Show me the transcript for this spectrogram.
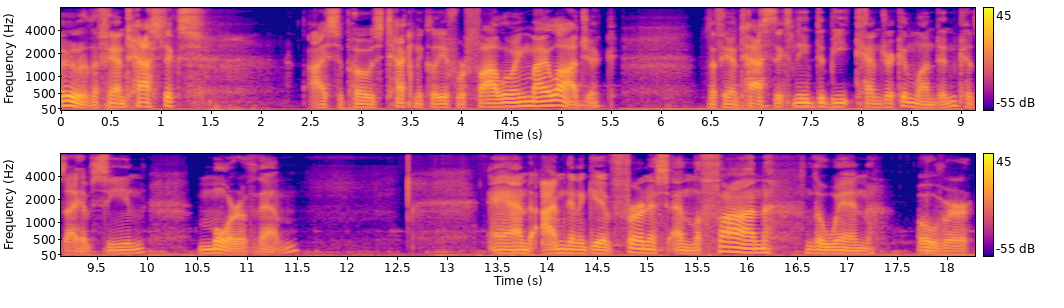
Oh, the Fantastics. I suppose technically, if we're following my logic, the Fantastics need to beat Kendrick and London because I have seen more of them. And I'm going to give Furnas and LaFon the win over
